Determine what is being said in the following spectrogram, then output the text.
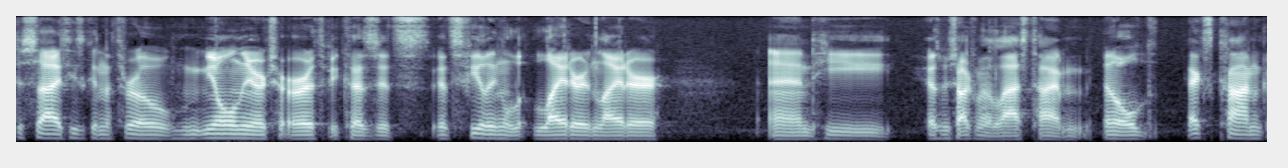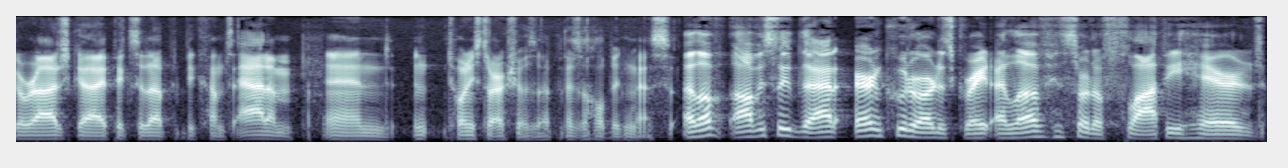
decides he's going to throw Mjolnir to Earth because it's it's feeling lighter and lighter, and he, as we talked about the last time, an old ex-con garage guy picks it up and becomes Adam, and, Tony Stark shows up, and there's a whole big mess. I love obviously the Aaron Kuder art is great. I love his sort of floppy-haired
